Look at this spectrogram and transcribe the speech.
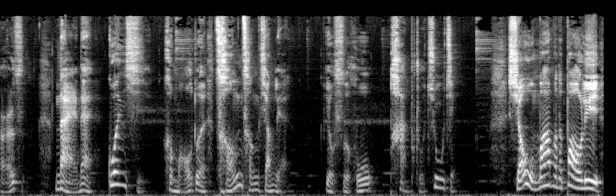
儿子、奶奶关系和矛盾层层相连，又似乎探不出究竟。小五妈妈的暴力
